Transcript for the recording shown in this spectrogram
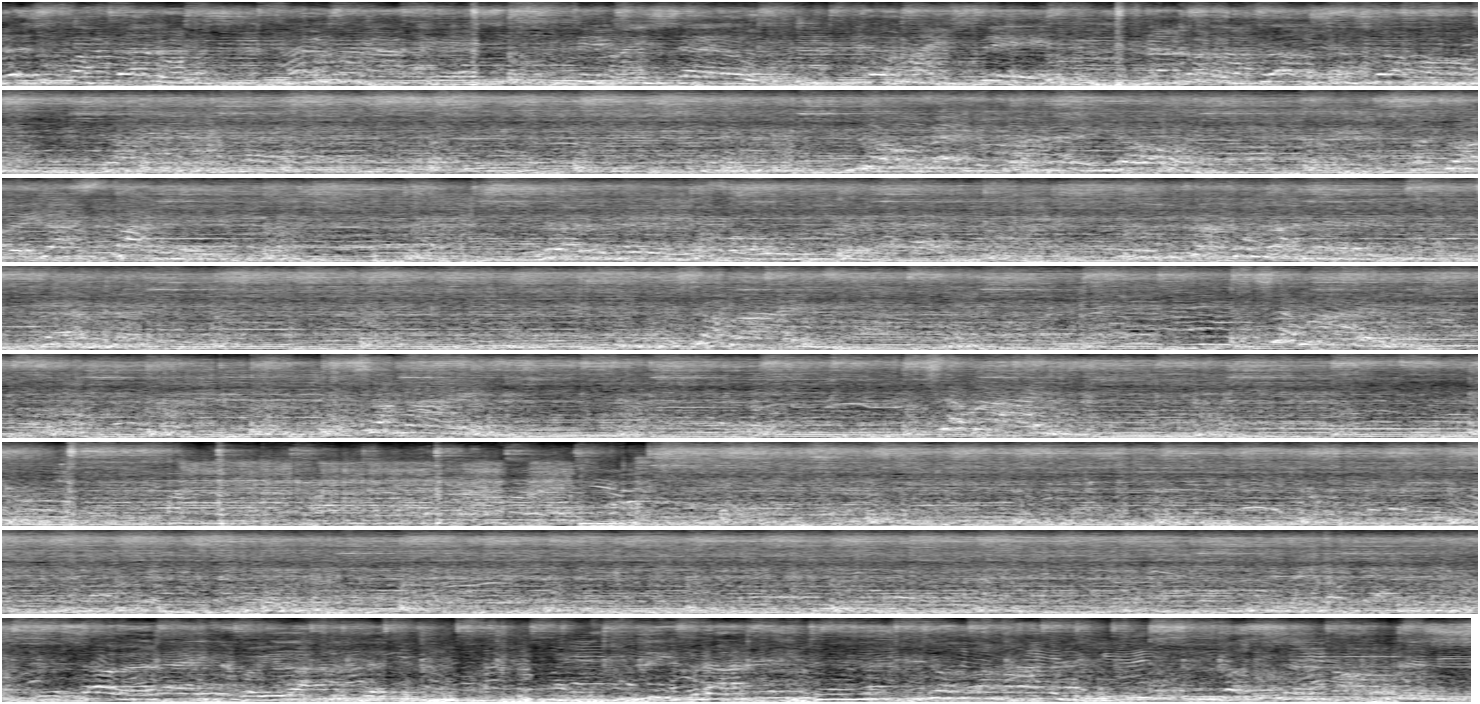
Let's fuck that I'm gonna have myself. cuidarte librarte de todo mal los errores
